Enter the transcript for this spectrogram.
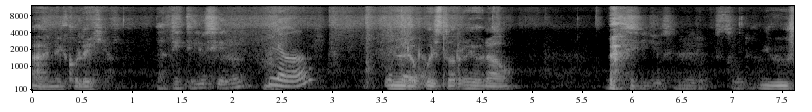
ah, en el colegio. ¿A ti te lo hicieron? No. Me hubiera puesto re bravo. Sí, yo se me hubiera puesto bravo. Uf,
